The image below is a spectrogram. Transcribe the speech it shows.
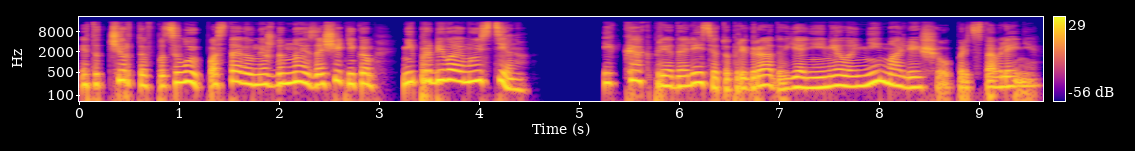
Этот чертов поцелуй поставил между мной и защитником непробиваемую стену. И как преодолеть эту преграду, я не имела ни малейшего представления.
